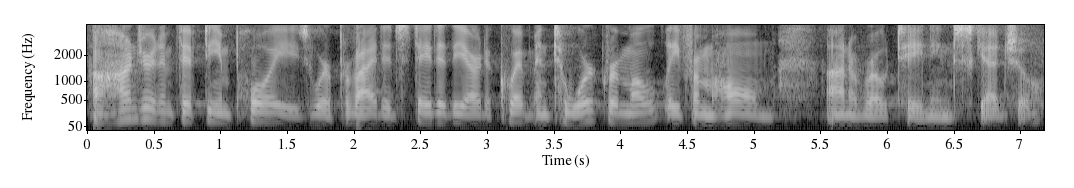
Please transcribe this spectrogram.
150 employees were provided state-of-the-art equipment to work remotely from home on a rotating schedule.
